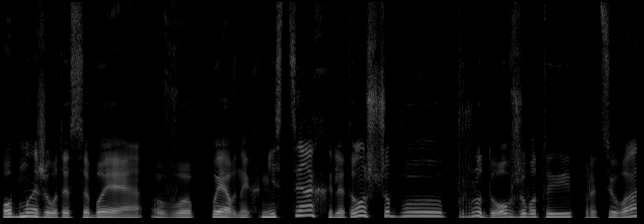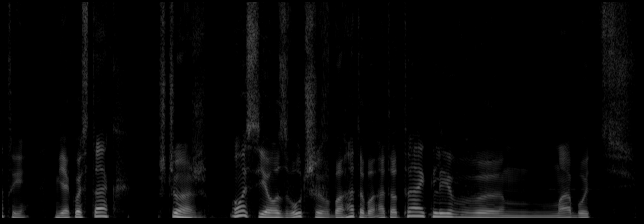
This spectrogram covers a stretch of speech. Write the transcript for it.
обмежувати себе в певних місцях для того, щоб е, продовжувати працювати. Якось так. Що ж, ось я озвучив багато-багато тайтлів, ем, мабуть.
